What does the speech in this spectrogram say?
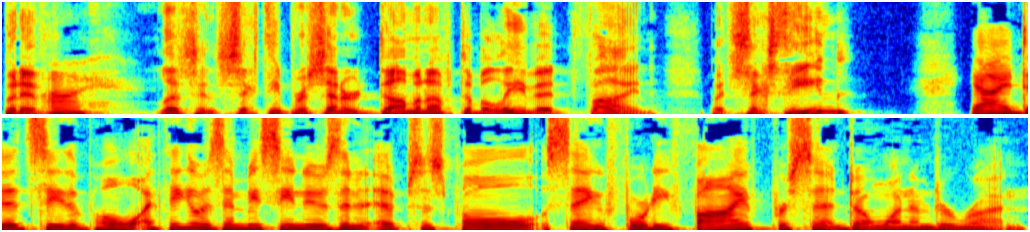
But if I, listen, sixty percent are dumb enough to believe it, fine. But sixteen? yeah, I did see the poll. I think it was NBC News and an Ipsos poll saying 45% don't want him to run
